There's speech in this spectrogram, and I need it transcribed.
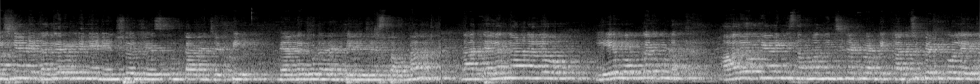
విషయాన్ని దగ్గరుండి నేను ఎన్షూర్ చేసుకుంటానని చెప్పి మీ అందరూ కూడా నేను తెలియజేస్తా ఉన్నాను. నా తెలంగాణలో ఏ ఒక్కరు కూడా ఆరోగ్యానికి సంబంధించినటువంటి ఖర్చు పెట్టుకోలేక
